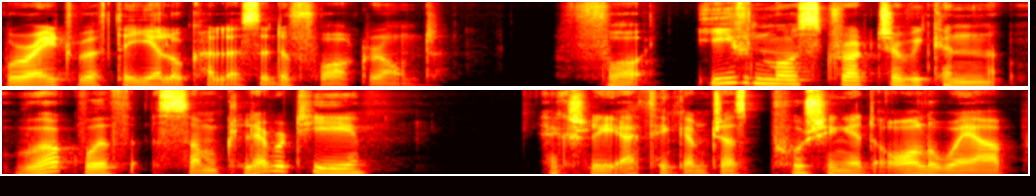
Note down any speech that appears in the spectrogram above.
great with the yellow colors in the foreground. For even more structure, we can work with some clarity. Actually, I think I'm just pushing it all the way up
